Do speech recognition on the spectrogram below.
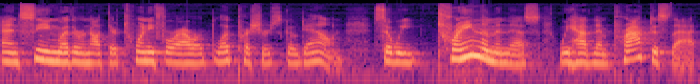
and seeing whether or not their 24 hour blood pressures go down. So we train them in this, we have them practice that,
